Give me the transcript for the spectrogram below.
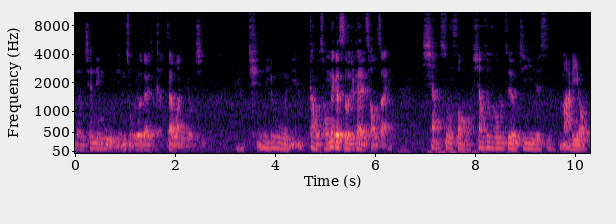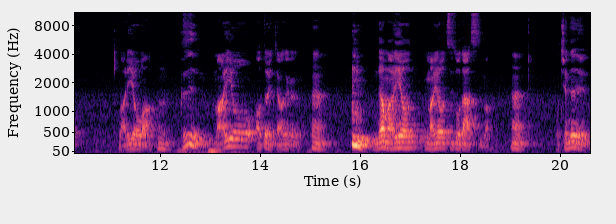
两千零五年左右在在玩的游戏。千零五年。但，我从那个时候就开始超载像素风哦，像素风最有记忆的是马里奥。马里奥啊？嗯可是马里奥哦，对，讲到这个，嗯 你知道马里奥马里奥制作大师吗？嗯我前阵子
